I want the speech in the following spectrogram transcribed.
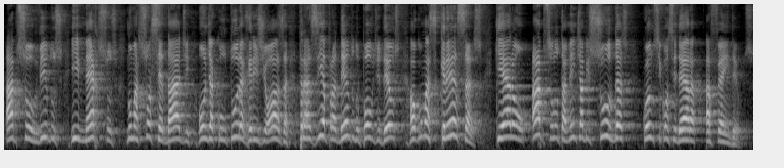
absorvidos e imersos numa sociedade onde a cultura religiosa trazia para dentro do povo de Deus algumas crenças que eram absolutamente absurdas quando se considera a fé em Deus.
